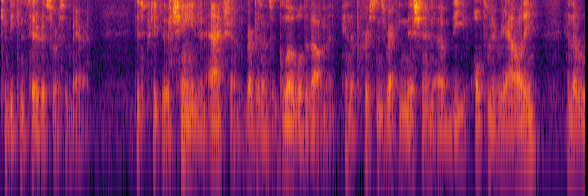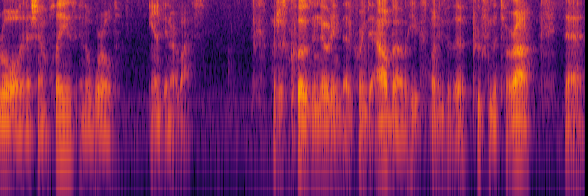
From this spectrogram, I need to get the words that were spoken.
can be considered a source of merit. This particular change in action represents a global development in the person's recognition of the ultimate reality and the role that Hashem plays in the world and in our lives. I'll just close in noting that according to Albo, he explains with a proof from the Torah that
